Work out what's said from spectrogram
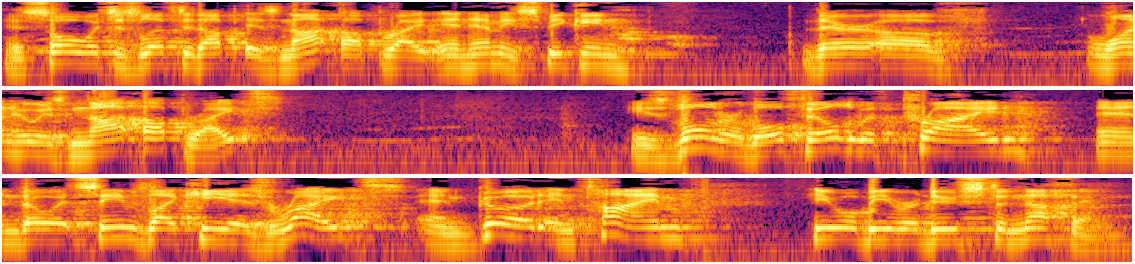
His soul which is lifted up is not upright in him. He's speaking there of one who is not upright. He's vulnerable, filled with pride, and though it seems like he is right and good, in time he will be reduced to nothing.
